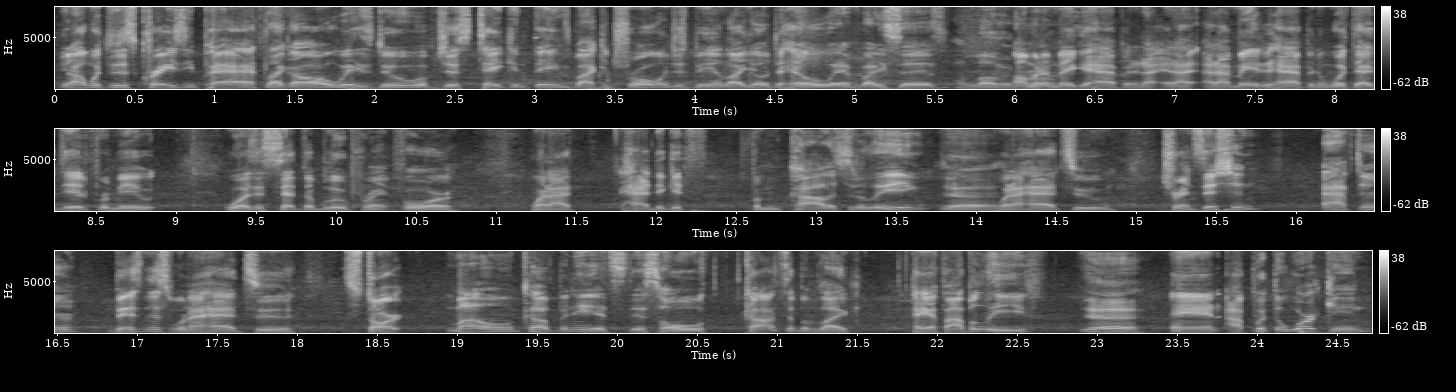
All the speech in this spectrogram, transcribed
You know, I went through this crazy path, like I always do, of just taking things by control and just being like, "Yo, the hell what everybody says." I love it, I'm bro. gonna make it happen, and I, and I and I made it happen. And what that did for me was it set the blueprint for when I had to get from college to the league. Yeah. When I had to transition after business, when I had to start my own company, it's this whole concept of like, hey, if I believe yeah. and I put the work in,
